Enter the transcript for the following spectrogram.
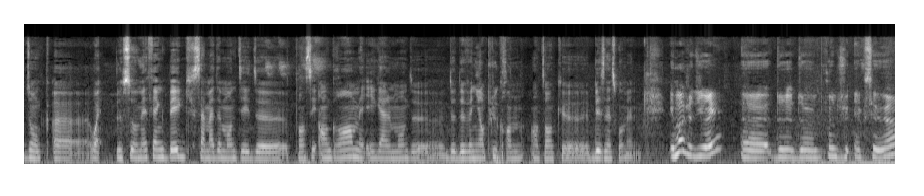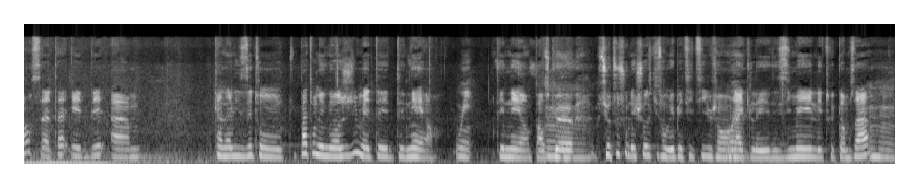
Donc, euh, ouais, le sommet Think Big, ça m'a demandé de penser en grand, mais également de, de devenir plus grande en tant que businesswoman. Et moi, je dirais, euh, d'un point de vue extérieur, ça t'a aidé à canaliser ton, pas ton énergie, mais tes, tes nerfs. Oui. Parce que, Mm. surtout sur les choses qui sont répétitives, genre Ouais. like les, les emails, les trucs comme ça, Mhm.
